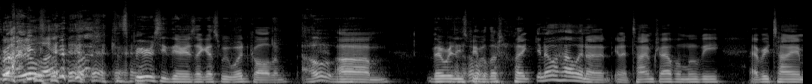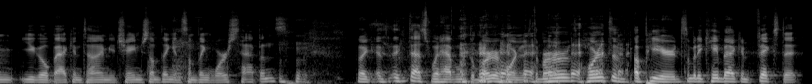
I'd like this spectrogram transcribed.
real life? conspiracy theories, I guess we would call them. Oh. Um, there were these people that are like, you know how in a in a time travel movie, every time you go back in time, you change something and something worse happens. like I think that's what happened with the murder hornets. The murder hornets have appeared. Somebody came back and fixed it,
